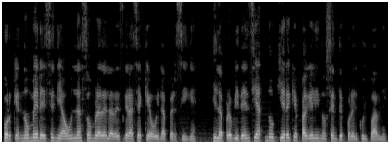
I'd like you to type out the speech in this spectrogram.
porque no merece ni aun la sombra de la desgracia que hoy la persigue, y la providencia no quiere que pague el inocente por el culpable.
